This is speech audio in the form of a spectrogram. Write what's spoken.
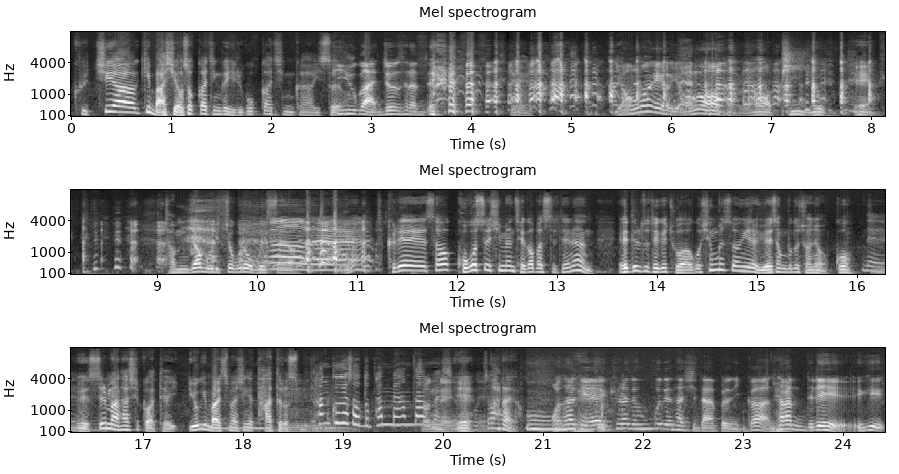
그 치약이 맛이 여섯 가지인가 일곱 가지인가 있어요. 비유가 안 좋은 사람들. 예. 영어예요, 영어. 영어 비유. 예. 점점 우리 쪽으로 오고 있어요. 아, 네. 예. 그래서 그거 쓰시면 제가 봤을 때는 애들도 되게 좋아하고 식물성이라 유해 성분도 전혀 없고 네. 예, 쓸만 하실 것 같아요. 여기 말씀하신 게 다 들었습니다. 한국에서도 판매한다는. 말씀인 예, 거죠? 팔아요. 어. 워낙에 큐라덴 홍보대사시다 보니까 사람들이 이게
